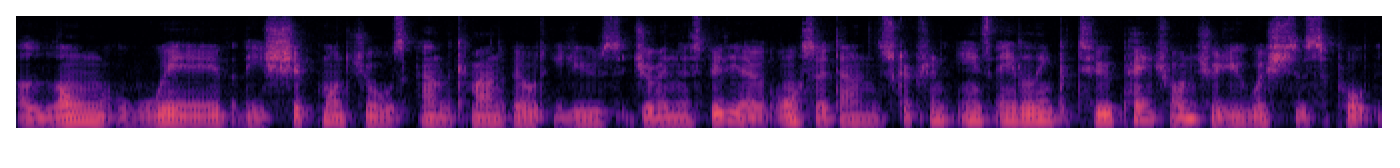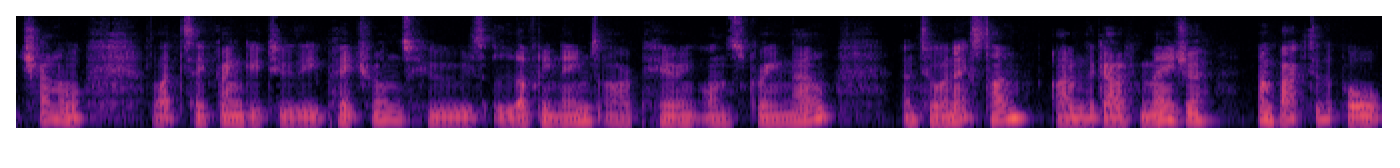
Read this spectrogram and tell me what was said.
along with the ship modules and the commander build used during this video. Also down in the description is a link to Patreon should you wish to support the channel. I'd like to say thank you to the patrons whose lovely names are appearing on screen now. Until next time, I'm the Galloping Major, and back to the port.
